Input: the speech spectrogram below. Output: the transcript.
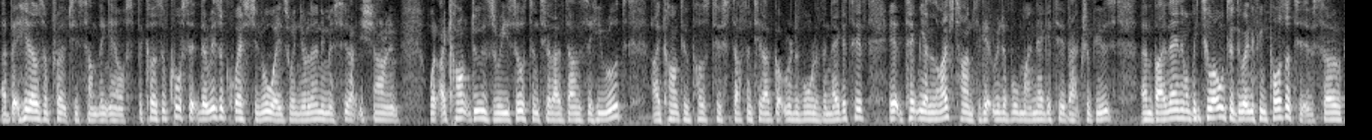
Uh, but Hillel's approach is something else. Because, of course, there is a question always when you're learning Mesilat Yesharim. What I can't do Zrizut until I've done Zehirut. I can't do positive stuff until I've got rid of all of the negative. It'll take me a lifetime to get rid of all my negative attributes, and by then I'll be too old to do anything positive. So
